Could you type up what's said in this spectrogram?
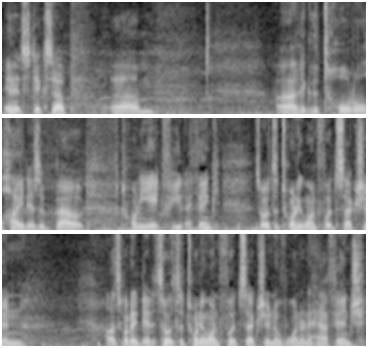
And it sticks up, um, uh, I think the total height is about 28 feet, I think. So it's a 21 foot section well, that's what I did. So it's a 21 foot section of one and a half inch,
